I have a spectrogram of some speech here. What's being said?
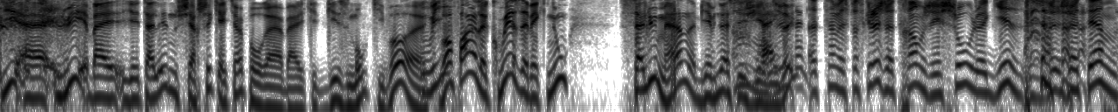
Puis euh, lui, ben, il est allé nous chercher quelqu'un pour euh, ben, qui est Gizmo qui va, euh, qui va faire le quiz avec nous. Salut, man. Bienvenue à Oh, mon CGMD. Dieu. Attends, mais c'est parce que là, je tremble, j'ai chaud, là. Guise, je, je t'aime.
